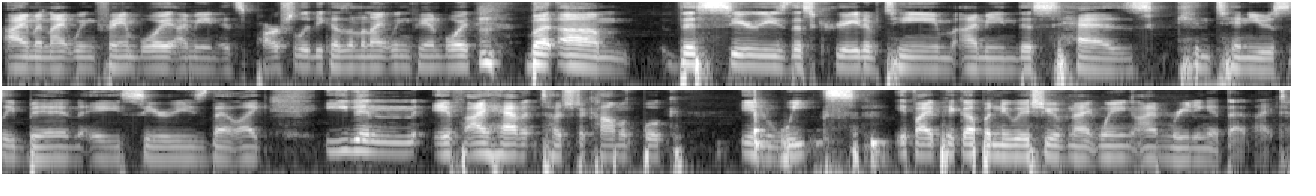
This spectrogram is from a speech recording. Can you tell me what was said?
I'm a Nightwing fanboy. I mean, it's partially because I'm a Nightwing fanboy, but um, this series, this creative team, I mean, this has continuously been a series that, like, even if I haven't touched a comic book in weeks, if I pick up a new issue of Nightwing, I'm reading it that night.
